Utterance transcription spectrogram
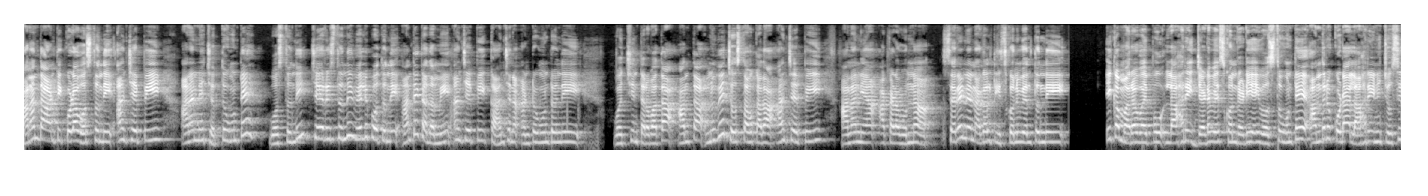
ఆనంద ఆంటీ కూడా వస్తుంది అని చెప్పి అనన్య చెప్తూ ఉంటే వస్తుంది చేరుస్తుంది వెళ్ళిపోతుంది. అంతే కదమ్మీ అని చెప్పి కాంచన అంటూ ఉంటుంది. వచ్చిన తర్వాత అంతా నువ్వే చూస్తావు కదా అని చెప్పి అనన్య అక్కడ ఉన్న సరైన నగలు తీసుకొని వెళ్తుంది. ఇక మరోవైపు లహరి జడ వేసుకొని రెడీ అయి వస్తూ ఉంటే అందరూ కూడా లహరిని చూసి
